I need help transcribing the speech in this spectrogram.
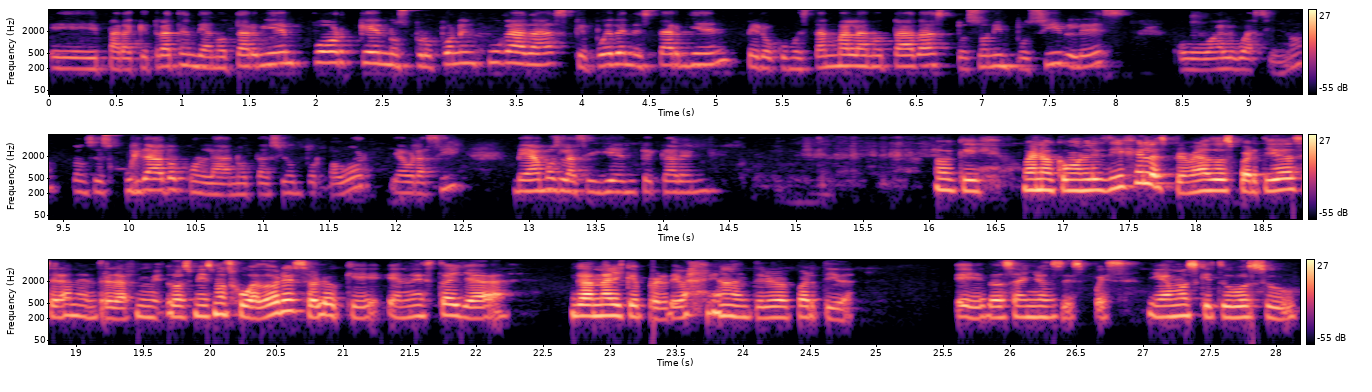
eh, para que traten de anotar bien, porque nos proponen jugadas que pueden estar bien, pero como están mal anotadas, pues son imposibles o algo así, ¿no? Entonces, cuidado con la anotación, por favor. Y ahora sí, veamos la siguiente, Karen. Ok, bueno, como les dije, las primeras dos partidas eran entre los mismos jugadores, solo que en esta ya gana el que perdió en la anterior partida, eh, dos años después. Digamos que tuvo su,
